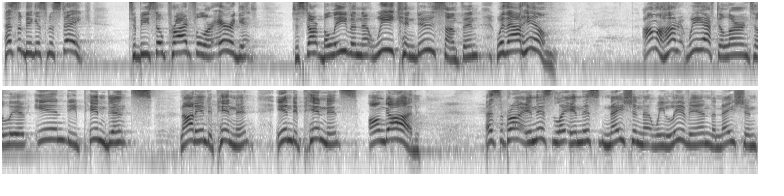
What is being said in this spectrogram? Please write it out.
That's the biggest mistake to be so prideful or arrogant to start believing that we can do something without Him. I'm a hundred. We have to learn to live independence, not independent, independence on God. That's the problem. In this, in this nation that we live in, the nation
